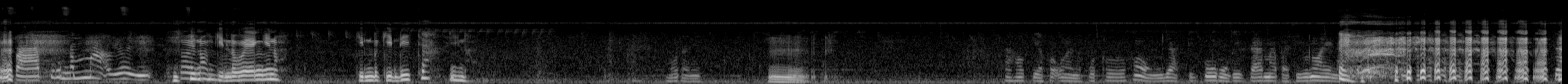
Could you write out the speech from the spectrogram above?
มันป่าตุ้นน้ำมะเยอะอีกซอยเนาะกินระแวงนี่เนาะกินไปกินดีจ้ะนี่เนาะหมดอันนี้อืมถ้าเขาเกี่ยวเขาอ่านปวดคอห้องอยากติโกของติการมาป่าซิวน้อยนะจ้า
